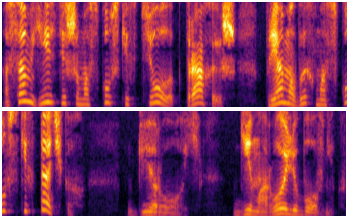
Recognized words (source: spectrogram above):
а сам ездишь и московских тёлок трахаешь прямо в их московских тачках. Герой, геморрой-любовник.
